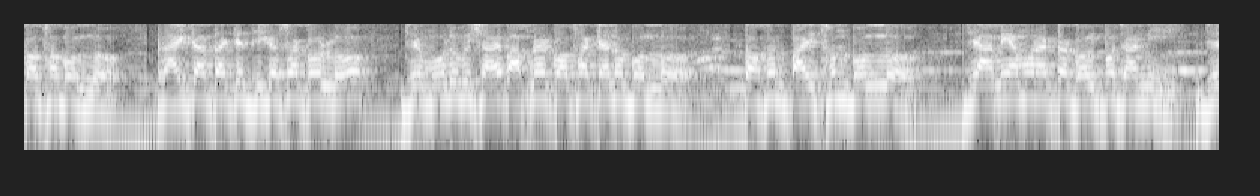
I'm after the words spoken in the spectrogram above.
কথা বলল। রাইটার তাকে জিজ্ঞাসা করল যে, মৌলভী সাহেব, আপনার কথা কেন বলল? তখন পাইথন বলল যে, আমি এমন একটা গল্প জানি। যে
